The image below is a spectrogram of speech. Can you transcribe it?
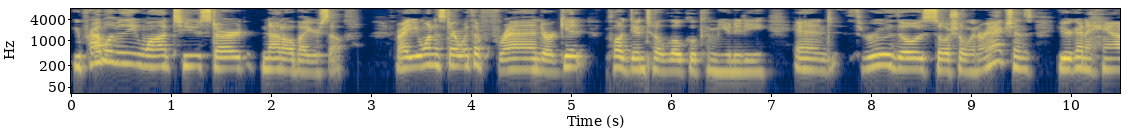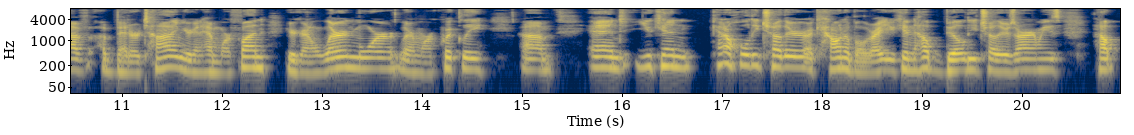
you probably want to start not all by yourself right? You want to start with a friend or get plugged into a local community. And through those social interactions, you're going to have a better time. You're going to have more fun. You're going to learn more, learn more quickly. Um, and you can kind of hold each other accountable, right? You can help build each other's armies, help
